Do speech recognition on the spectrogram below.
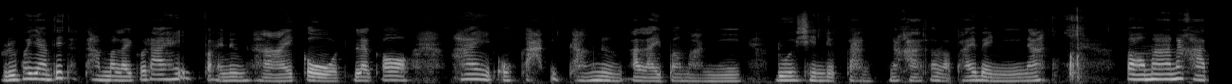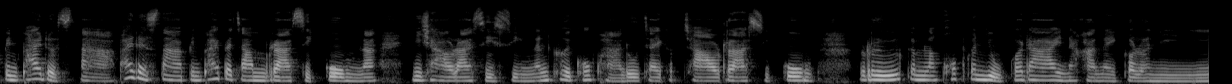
หรือพยายามที่จะทำอะไรก็ได้ให้อีกฝ่ายหนึ่งหายโกรธแล้วก็ให้โอกาสอีกครั้งหนึ่งอะไรประมาณนี้ ด้วยเช่นเดียวกันนะคะสำหรับไพ่ใบนี้นะ ต่อมานะคะเป็นไพ่เดอะสตาร์ไพ่เดอะสตาร์เป็นไพ่ประจำราศีกุมนะมีชาวราศีสิงห์นั้นเคยคบหาดูใจกับชาวราศีกุม หรือกำลังคบกันอยู่ก็ได้นะคะในกรณีนี้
